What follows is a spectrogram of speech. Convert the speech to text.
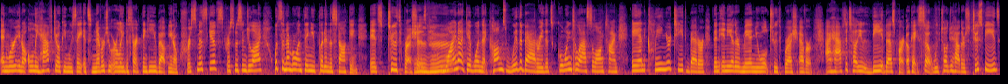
And we're, you know, only half joking. We say it's never too early to start thinking about, you know, Christmas gifts, Christmas in July. What's the number one thing you put in the stocking? It's toothbrushes. Mm-hmm. Why not give one that comes with a battery that's going to last a long time and clean your teeth better than any other manual toothbrush ever? I have to tell you the best part. Okay, so we've told you how there's two speeds.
